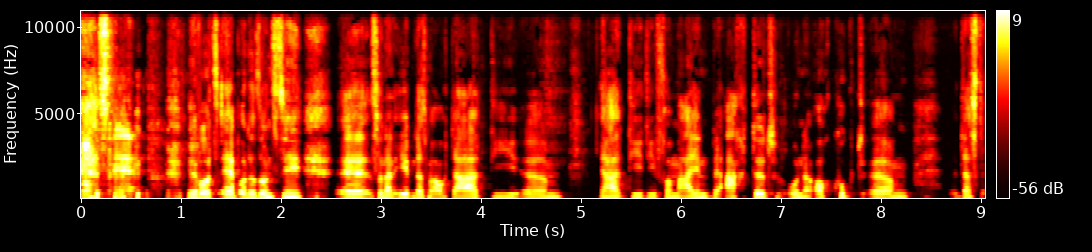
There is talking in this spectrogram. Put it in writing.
WhatsApp. Eine WhatsApp oder sonst die, äh, sondern eben, dass man auch da die, ähm, ja, die, die Formalien beachtet und auch guckt, ähm, dass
